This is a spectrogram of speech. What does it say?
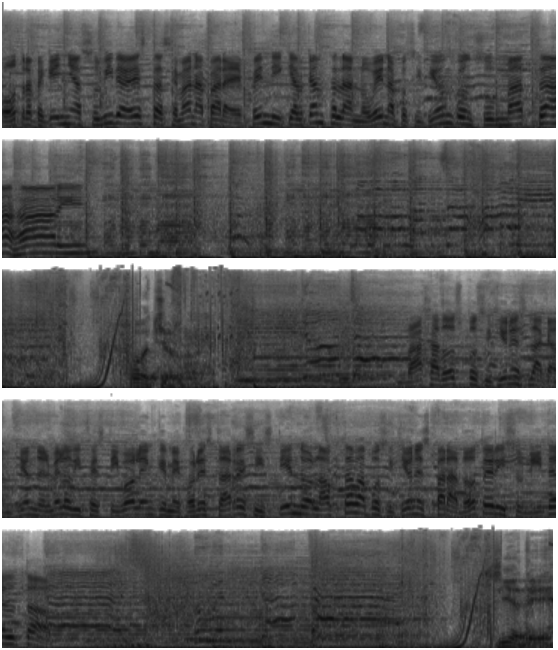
Otra pequeña subida esta semana para Effendi que alcanza la novena posición con su Matahari. 8. Baja dos posiciones la canción del Melody Festival en que mejor está resistiendo. La octava posición es para Dotter y su Little Top. 7.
